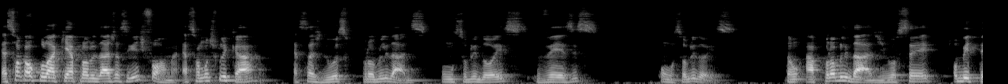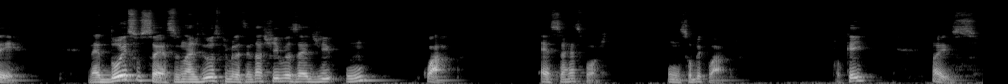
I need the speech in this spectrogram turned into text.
é só calcular aqui a probabilidade da seguinte forma. É só multiplicar essas duas probabilidades. 1 sobre 2 vezes 1 sobre 2. Então, a probabilidade de você obter né, dois sucessos nas duas primeiras tentativas é de 1 quarto. Essa é a resposta. 1 sobre 4. Ok? Então é isso.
